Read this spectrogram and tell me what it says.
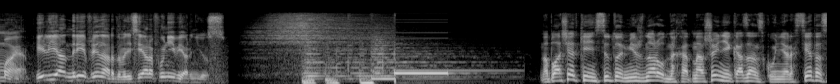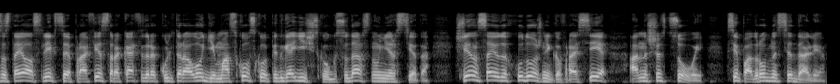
мая. Илья Андреев, Ленар Давлетьяров, Univer News. На площадке Института международных отношений Казанского университета состоялась лекция профессора кафедры культурологии Московского педагогического государственного университета, члена Союза художников России Анны Шевцовой. Все подробности далее.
